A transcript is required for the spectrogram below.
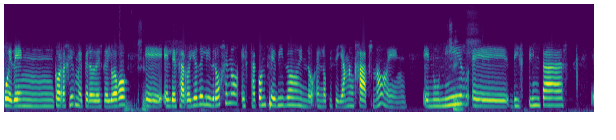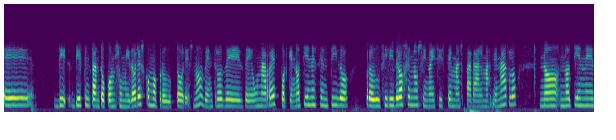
pueden corregirme, pero desde luego eh, el desarrollo del hidrógeno está concebido en lo, en lo que se llaman hubs, ¿no? En, unir eh, distintas eh, tanto consumidores como productores, ¿no? Dentro de, de, una red, porque no tiene sentido producir hidrógeno si no hay sistemas para almacenarlo, no no tiene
